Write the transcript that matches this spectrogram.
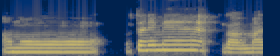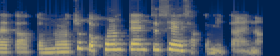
あのー、二人目が生まれた後も、ちょっとコンテンツ制作みたいな、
